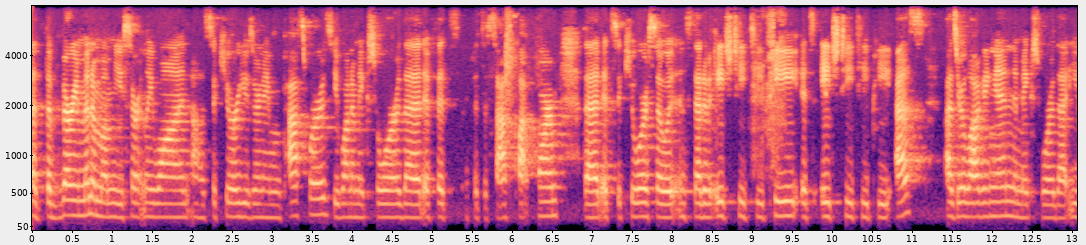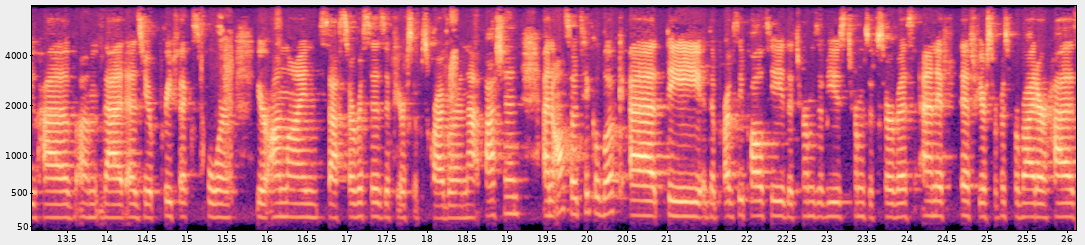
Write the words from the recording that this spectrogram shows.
at the very minimum, you certainly want a secure username and passwords. You want to make sure that if it's if it's a SaaS platform, that it's secure. So instead of HTTP, it's HTTPS as you're logging in to make sure that you have um, that as your prefix for your online SaaS services if you're a subscriber in that fashion. And also take a look at the, the privacy policy, the terms of use, terms of service, and if, if your service provider has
